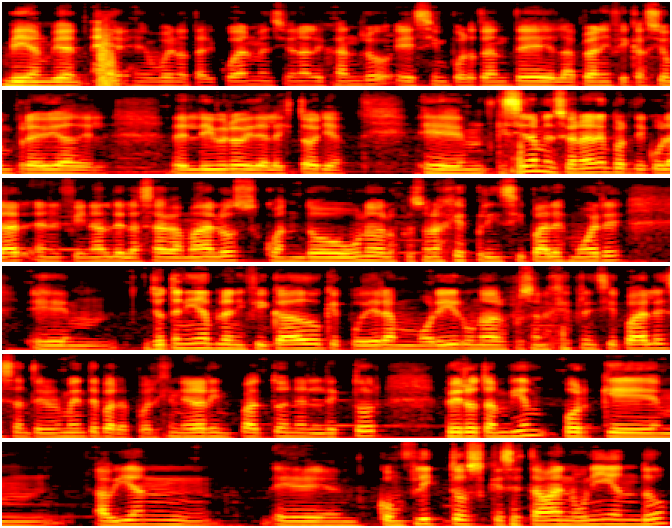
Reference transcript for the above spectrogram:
Bien, bien. Bueno, tal cual menciona Alejandro, es importante la planificación previa del, libro y de la historia. Eh, quisiera mencionar en particular en el final de la saga Malos, cuando uno de los personajes principales muere. Eh, yo tenía planificado que pudieran morir uno de los personajes principales anteriormente para poder generar impacto en el lector, pero también porque mm, habían eh, conflictos que se estaban uniendo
